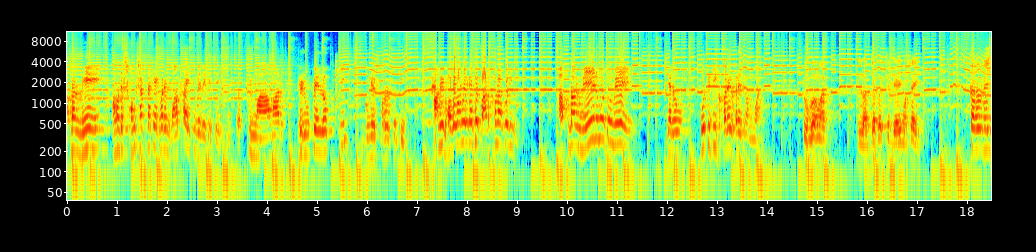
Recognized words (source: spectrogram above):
আপনার মেয়ে আমাদের সংসারটাকে একবারে মাথায় তুলে রেখেছে। মা আমার রূপে লক্ষ্মী গুণের সরস্বতী। আমি ভগবানের কাছে প্রার্থনা করি আপনার মেয়ের মতো মেয়ে যেন প্রতিটি ঘরে ঘরে জন্মায়। তবু আমার লজ্জা করছে ব্যয় মশাই কারণ এই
